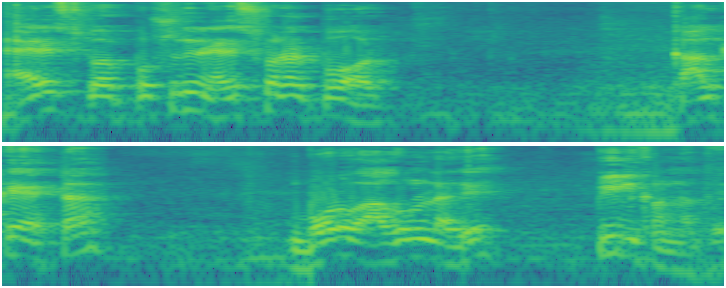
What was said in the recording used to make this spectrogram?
অ্যারেস্ট পরশুদিন অ্যারেস্ট করার পর কালকে একটা বড় আগুন লাগে পিলখানাতে।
